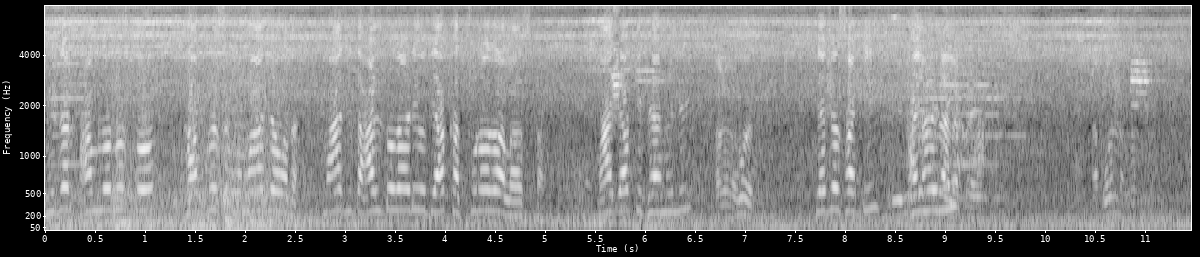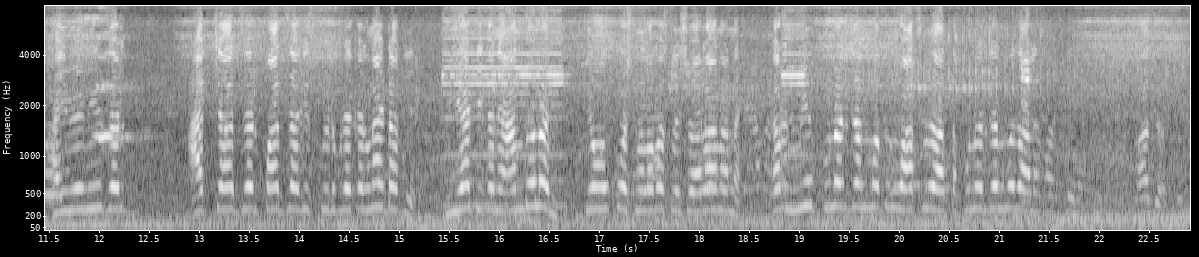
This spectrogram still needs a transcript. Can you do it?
मी जर थांबलो नसतो हा प्रसंग माझ्या होता माझी तर आल्टो गाडी होती अख्खा चुरा झाला असता. माझी अख्खी फॅमिली वर त्याच्यासाठी हायवेने हायवेने जर आजच्या आज जर पाच जागी स्पीड ब्रेकर नाही टाकले मी या ठिकाणी आंदोलन किंवा उपोषणाला बसल्याशिवाय राहणार नाही. कारण मी पुनर्जन्मातून वाचलो आता. पुनर्जन्म झाल्यासारखे माझं.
